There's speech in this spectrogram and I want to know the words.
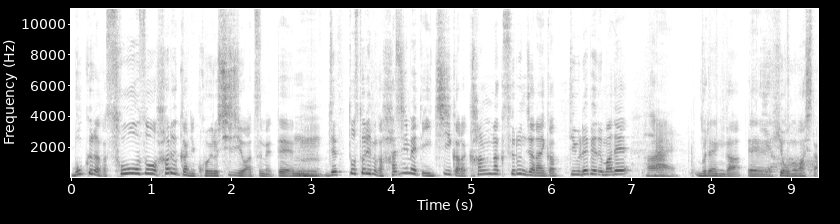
僕らが想像をはるかに超える支持を集めて、ん。ジェットストリームが初めて1位から陥落するんじゃないかっていうレベルまではい。ブレンが、えー票を伸ばした。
